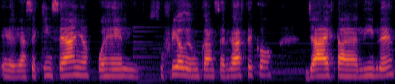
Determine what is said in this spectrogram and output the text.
eh, hace 15 años pues él sufrió de un cáncer gástrico, ya está libre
